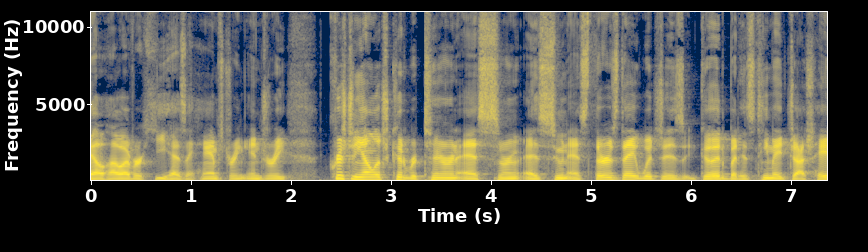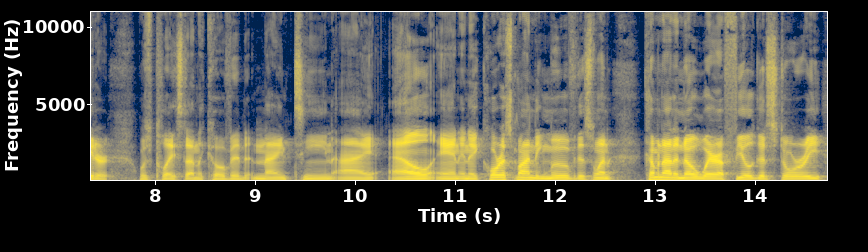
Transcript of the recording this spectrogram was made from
IL, however, he has a hamstring injury. Christian Yelich could return as soon, as soon as Thursday, which is good, but his teammate Josh Hader was placed on the COVID 19 IL. And in a corresponding move, this one coming out of nowhere, a feel good story,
